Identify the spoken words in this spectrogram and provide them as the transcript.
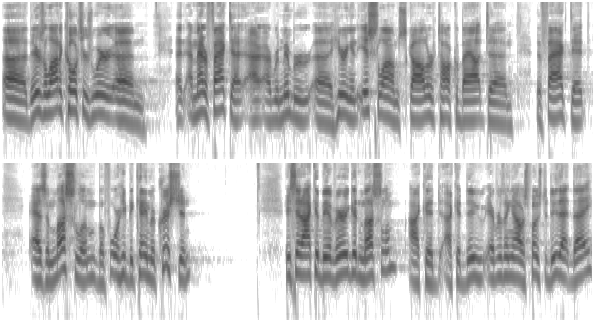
Uh, there's a lot of cultures where, um, a, a, matter of fact, I, I remember uh, hearing an Islam scholar talk about uh, the fact that as a Muslim before he became a Christian. He said, I could be a very good Muslim. I could, I could do everything I was supposed to do that day.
